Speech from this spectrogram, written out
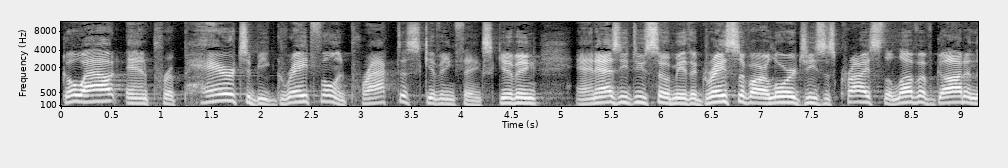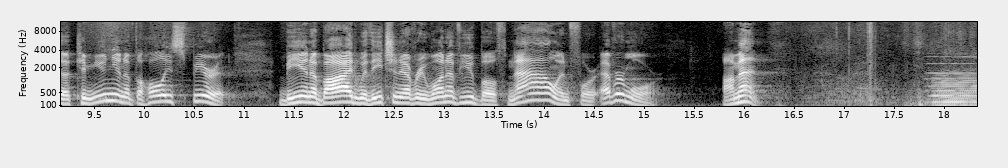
Go out and prepare to be grateful and practice giving thanksgiving. And as you do so, may the grace of our Lord Jesus Christ, the love of God, and the communion of the Holy Spirit be and abide with each and every one of you, both now and forevermore. Amen. Amen.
